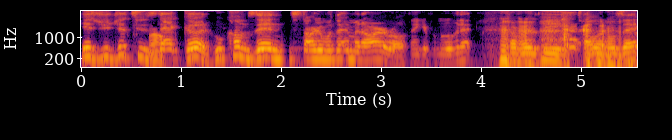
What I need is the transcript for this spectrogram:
His jujitsu's No. that good. Who comes in starting with the Imanari roll? Thank you for moving it. Cover the taller Jose.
